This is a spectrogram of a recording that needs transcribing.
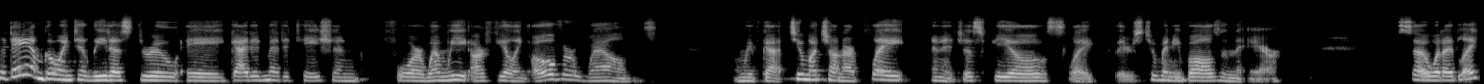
Today, I'm going to lead us through a guided meditation for when we are feeling overwhelmed. When we've got too much on our plate and it just feels like there's too many balls in the air. So, what I'd like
